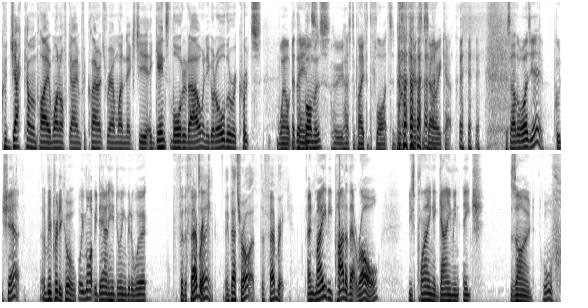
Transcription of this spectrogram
could Jack come and play a one-off game for Clarence round one next year against Lauderdale, when you got all the recruits Well, at the Bombers? who has to pay for the flights and doesn't count the salary cap. Because otherwise, yeah, good shout. It'd be pretty cool. We might be down here doing a bit of work for the fabric. That's right, the fabric. And maybe part of that role is playing a game in each zone. Oof.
